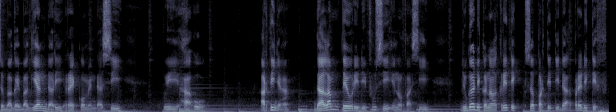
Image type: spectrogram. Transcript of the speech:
sebagai bagian dari rekomendasi WHO. Artinya, dalam teori difusi inovasi juga dikenal kritik seperti tidak prediktif,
